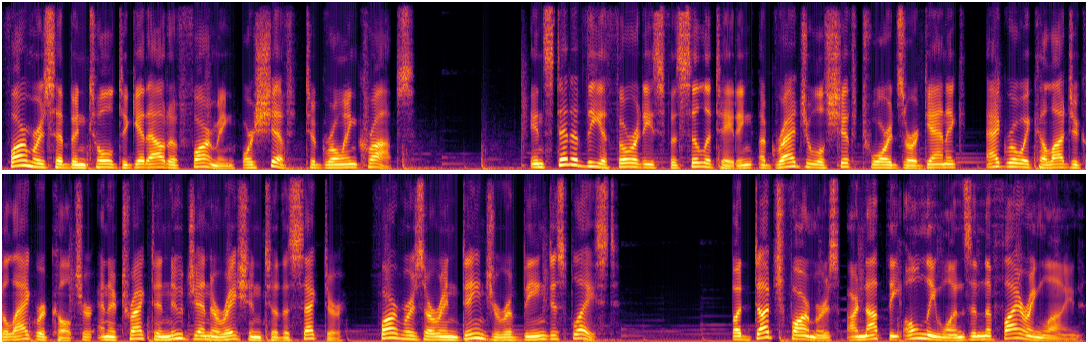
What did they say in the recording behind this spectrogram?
Farmers have been told to get out of farming or shift to growing crops. Instead of the authorities facilitating a gradual shift towards organic, agroecological agriculture and attract a new generation to the sector, farmers are in danger of being displaced. But Dutch farmers are not the only ones in the firing line.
